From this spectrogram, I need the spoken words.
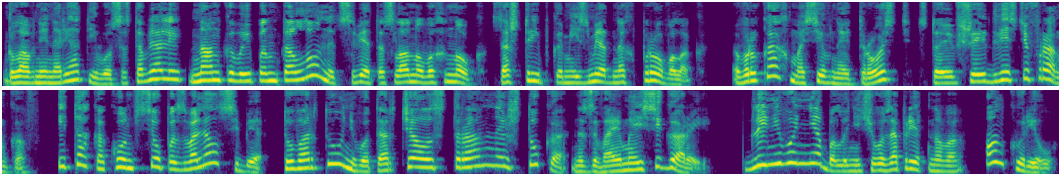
Главный наряд его составляли нанковые панталоны цвета слоновых ног со штрипками из медных проволок, в руках массивная трость, стоившая 200 франков. И так как он все позволял себе, то во рту у него торчала странная штука, называемая сигарой. Для него не было ничего запретного. Он курил.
